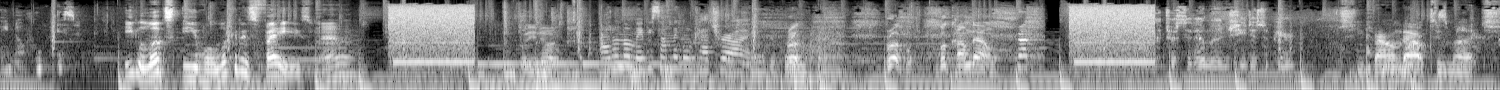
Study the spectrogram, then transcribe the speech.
we know who isn't? He looks evil. Look at his face, man. What are you doing? I don't know, maybe something will catch her eye. Brooke. Brooke, Brooke, calm down. I trusted Emma and she disappeared. She found out too much.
